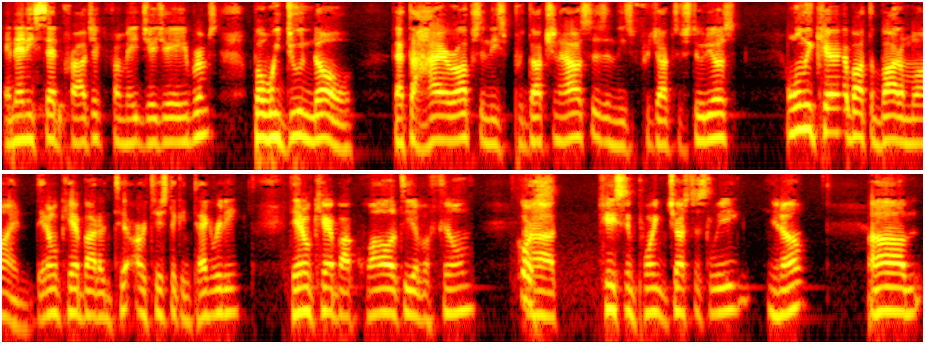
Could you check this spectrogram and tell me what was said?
in any said project from J.J. Abrams. But we do know that the higher ups in these production houses and these productive studios only care about the bottom line. They don't care about artistic integrity. They don't care about quality of a film. Of course. Uh, case in point, Justice League. You know, um,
